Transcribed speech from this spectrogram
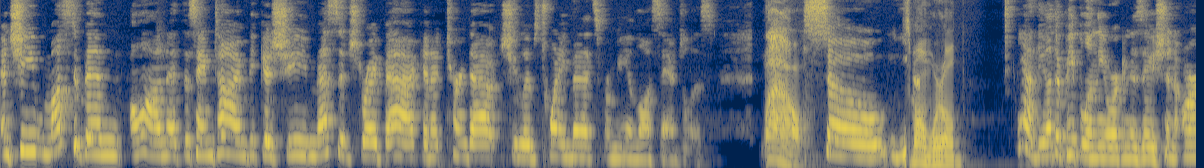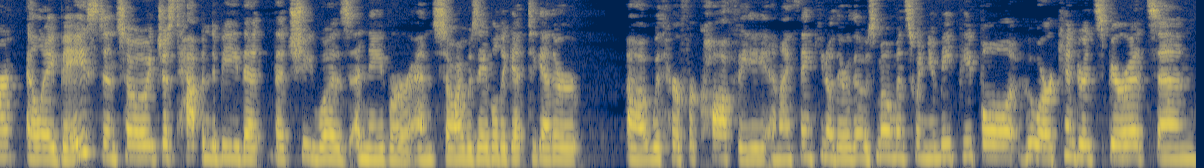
and she must have been on at the same time because she messaged right back, and it turned out she lives 20 minutes from me in Los Angeles. Wow. So yeah, small world. Yeah, the other people in the organization aren't LA based, and so it just happened to be that that she was a neighbor, and so I was able to get together uh, with her for coffee. And I think you know there are those moments when you meet people who are kindred spirits, and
